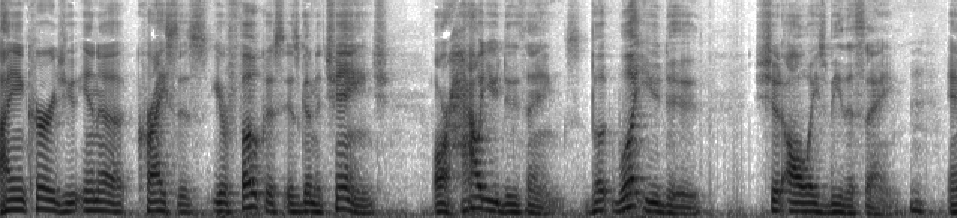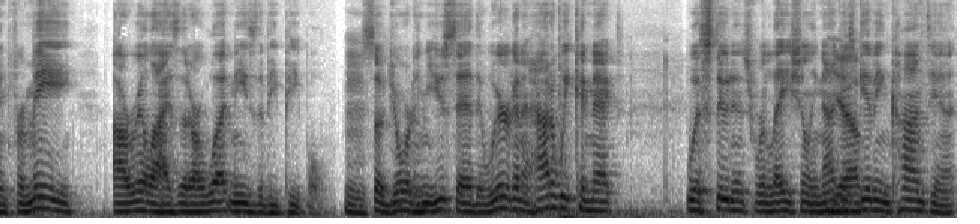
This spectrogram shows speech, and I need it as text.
I encourage you in a crisis, your focus is going to change or how you do things, but what you do should always be the same. Hmm. And for me, I realize that our what needs to be people. So, Jordan, you said that we're going to, how do we connect with students relationally, not just giving content?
